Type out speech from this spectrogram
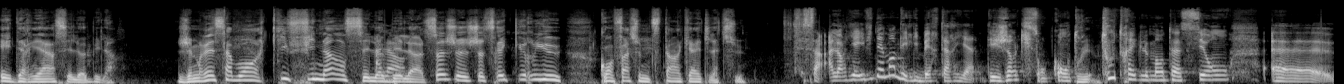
est derrière ces lobbies-là? J'aimerais savoir qui finance ces lobbies-là. Ça, je, serais curieux qu'on fasse une petite enquête là-dessus. C'est ça. Alors, il y a évidemment des libertariens, des gens qui sont contre toute réglementation, euh,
